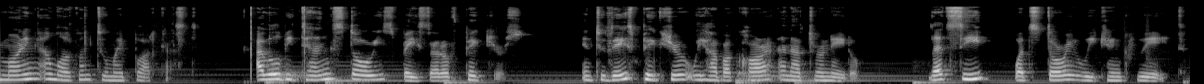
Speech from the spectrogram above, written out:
morning and welcome to my podcast. I will be telling stories based out of pictures. In today's picture, we have a car and a tornado. Let's see what story we can create.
